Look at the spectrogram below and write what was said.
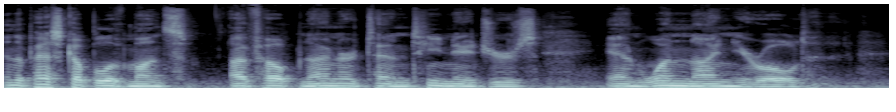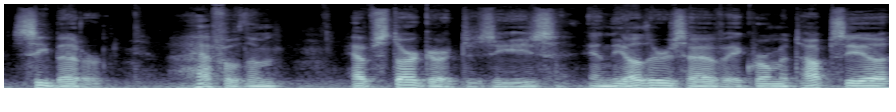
In the past couple of months, I've helped nine or 10 teenagers and one nine year old see better. Half of them have Stargardt disease, and the others have achromatopsia,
